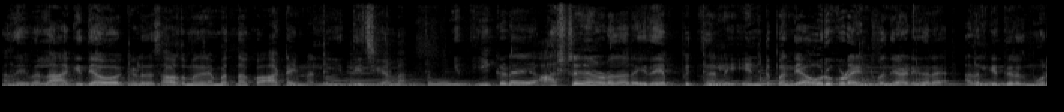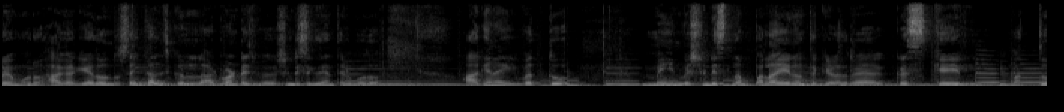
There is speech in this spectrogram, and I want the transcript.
ಅಂದರೆ ಇವೆಲ್ಲ ಆಗಿದ್ದು ಯಾವಾಗ ಕೇಳಿದ್ರೆ ಸಾವಿರದ ಒಂಬೈನೂರ ಎಂಬತ್ನಾಲ್ಕು ಆ ಟೈಮ್ನಲ್ಲಿ ಇತ್ತೀಚೆಗೆಲ್ಲ. ಇದು ಈ ಕಡೆ ಆಸ್ಟ್ರೇಲಿಯಾ ನೋಡೋದಾದ್ರೆ ಇದೇ ಪಿಚ್ನಲ್ಲಿ ಎಂಟು ಪಂದ್ಯ, ಅವರು ಕೂಡ ಎಂಟು ಪಂದ್ಯ ಆಡಿದ್ದಾರೆ. ಅದ್ರಲ್ಲಿ ಗೆದ್ದಿರೋದು ಮೂರೇ ಮೂರು. ಹಾಗಾಗಿ ಅದೊಂದು ಸೈಕಾಲಜಿಕಲ್ ಅಡ್ವಾಂಟೇಜ್ ವೆಸ್ಟ್ ಇಂಡೀಸ್ಗಿದೆ ಅಂತ ಹೇಳ್ಬೋದು. ಹಾಗೆಯೇ ಇವತ್ತು ಮೇನ್ ವೆಸ್ಟ್ ಇಂಡೀಸ್ನ ಬಲ ಏನು ಅಂತ ಕೇಳಿದ್ರೆ ಕ್ರಿಸ್ ಗೇಲ್ ಮತ್ತು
